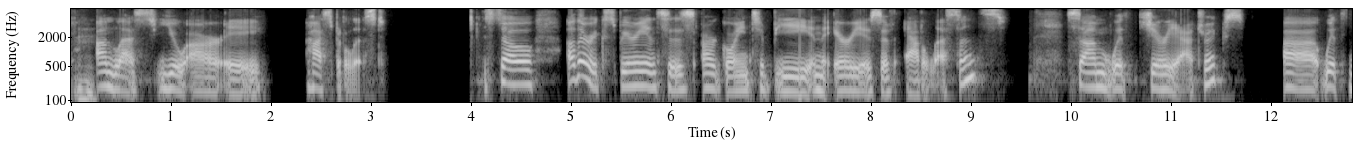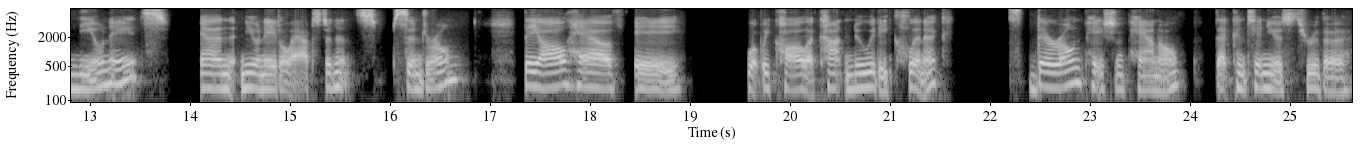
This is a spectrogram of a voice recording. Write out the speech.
mm-hmm. unless you are a hospitalist. So, other experiences are going to be in the areas of adolescence, some with geriatrics, uh, with neonates and neonatal abstinence syndrome. They all have a what we call a continuity clinic, their own patient panel that continues through the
